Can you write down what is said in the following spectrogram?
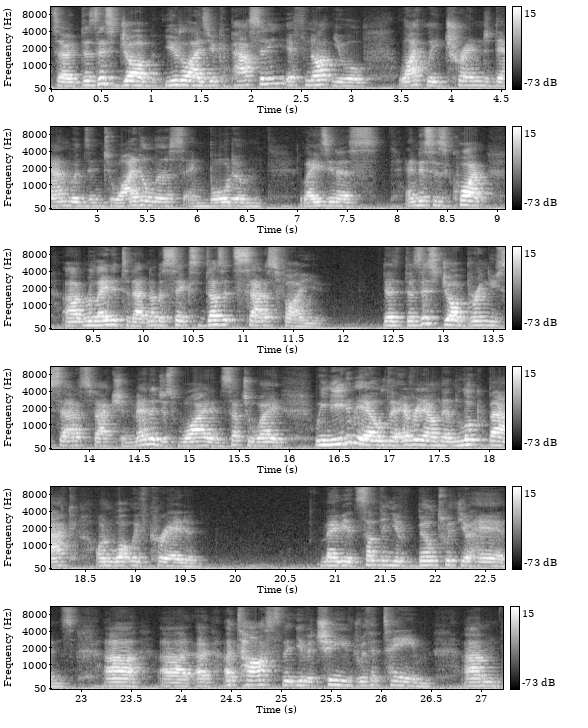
So, does this job utilize your capacity? If not, you will likely trend downwards into idleness and boredom, laziness. And this is quite uh, related to that. Number six, does it satisfy you? Does, does this job bring you satisfaction? Men are just wired in such a way. We need to be able to every now and then look back on what we've created. Maybe it's something you've built with your hands, uh, uh, a, a, task that you've achieved with a team, um,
